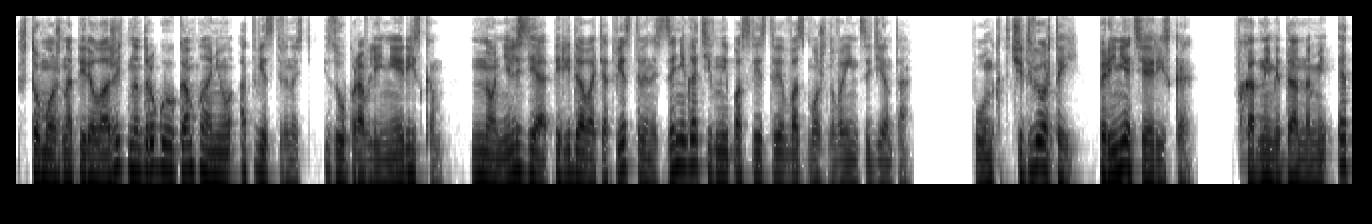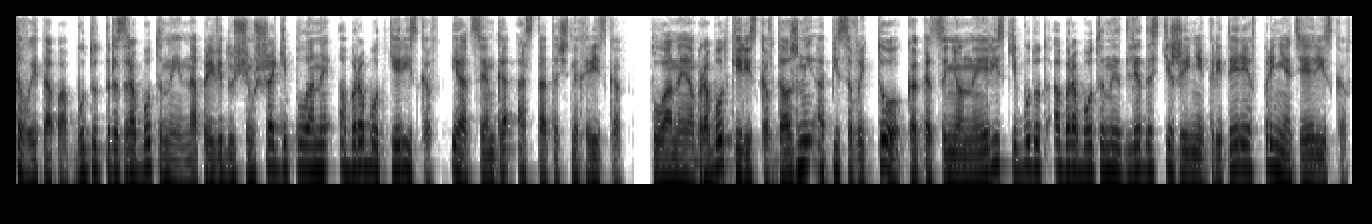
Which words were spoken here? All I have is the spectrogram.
что можно переложить на другую компанию ответственность за управление риском. Но нельзя передавать ответственность за негативные последствия возможного инцидента. Пункт 4. Принятие риска. Входными данными этого этапа будут разработаны на предыдущем шаге планы обработки рисков и оценка остаточных рисков. Планы обработки рисков должны описывать то, как оцененные риски будут обработаны для достижения критериев принятия рисков.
